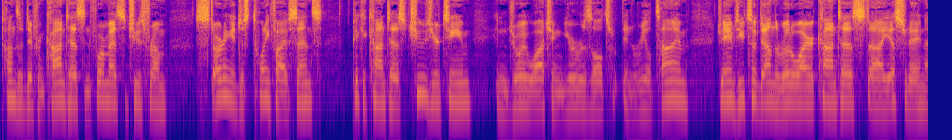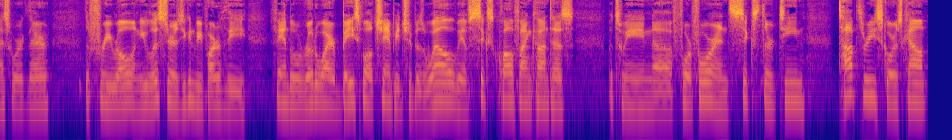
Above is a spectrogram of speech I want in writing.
Tons of different contests and formats to choose from, starting at just 25 cents. Pick a contest, choose your team, enjoy watching your results in real time. James, you took down the RotoWire contest uh, yesterday. Nice work there. The free roll. And you listeners, you can be part of the FanDuel RotoWire Baseball Championship as well. We have six qualifying contests between uh, 4 4 and 6 13. Top three scores count.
